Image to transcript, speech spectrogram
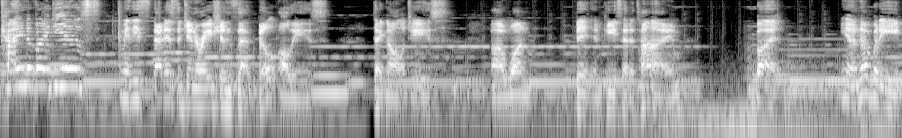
kind of ideas. I mean, these that is the generations that built all these technologies, uh, one bit and piece at a time. But you know, nobody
